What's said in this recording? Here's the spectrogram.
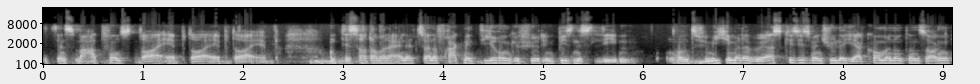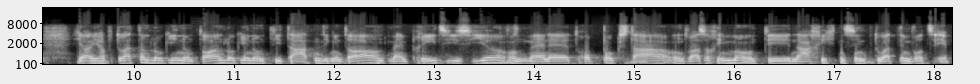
mit den Smartphones da App, da App, da App. Und das hat aber eine, zu einer Fragmentierung geführt im Businessleben. Und für mich immer der Worst Case ist, wenn Schüler herkommen und dann sagen, ja, ich habe dort ein Login und da ein Login und die Daten liegen da und mein Prezi ist hier und meine Dropbox da und was auch immer und die Nachrichten sind dort im WhatsApp.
